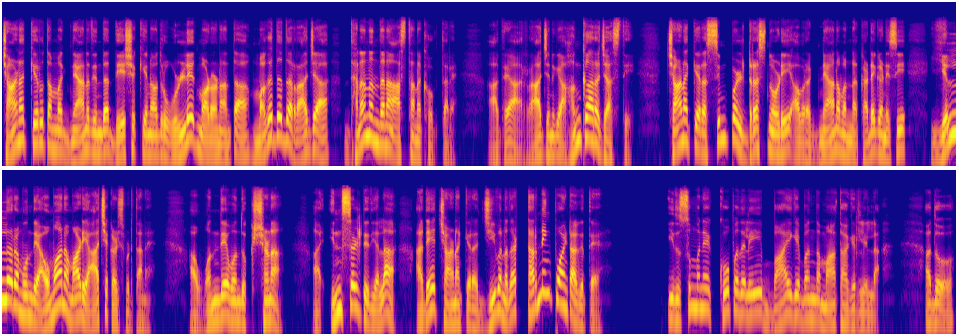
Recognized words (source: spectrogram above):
ಚಾಣಕ್ಯರು ತಮ್ಮ ಜ್ಞಾನದಿಂದ ದೇಶಕ್ಕೇನಾದರೂ ಒಳ್ಳೇದ್ ಮಾಡೋಣ ಅಂತ ಮಗಧದ ರಾಜ ಧನನಂದನ ಆಸ್ಥಾನಕ್ಕೆ ಹೋಗ್ತಾರೆ. ಆದ್ರೆ ಆ ರಾಜನಿಗೆ ಅಹಂಕಾರ ಜಾಸ್ತಿ. ಚಾಣಕ್ಯರ ಸಿಂಪಲ್ ಡ್ರೆಸ್ ನೋಡಿ ಅವರ ಜ್ಞಾನವನ್ನ ಕಡೆಗಣಿಸಿ ಎಲ್ಲರ ಮುಂದೆ ಅವಮಾನ ಮಾಡಿ ಆಚೆ ಕಳಿಸ್ಬಿಡ್ತಾನೆ. ಆ ಒಂದೇ ಒಂದು ಕ್ಷಣ, ಆ ಇನ್ಸಲ್ಟ್ ಇದೆಯಲ್ಲ, ಅದೇ ಚಾಣಕ್ಯರ ಜೀವನದ ಟರ್ನಿಂಗ್ ಪಾಯಿಂಟ್ ಆಗುತ್ತೆ. ಇದು ಸುಮ್ಮನೆ ಕೋಪದಲ್ಲಿ ಬಾಯಿಗೆ ಬಂದ ಮಾತಾಗಿರಲಿಲ್ಲ. ಅದು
